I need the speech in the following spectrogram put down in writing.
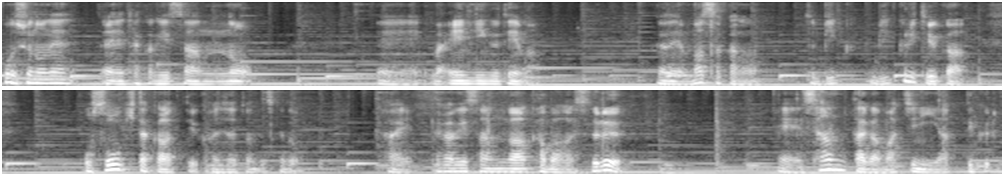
今週のね、えー、高木さんの、えーまあ、エンディングテーマがね、まさかのびっびっくりというか、おそうきたかっていう感じだったんですけど、はい。高木さんがカバーする、えー、サンタが街にやってくる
